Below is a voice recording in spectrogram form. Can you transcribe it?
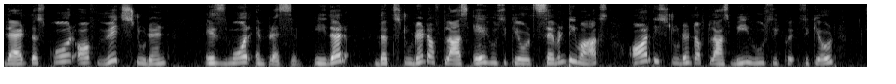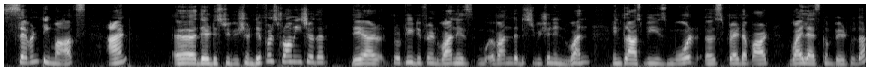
that the score of which student is more impressive either the student of class A who secured 70 marks or the student of class B who secured 70 marks and uh, their distribution differs from each other. They are totally different. One is one the distribution in one in class B is more uh, spread apart while as compared to the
